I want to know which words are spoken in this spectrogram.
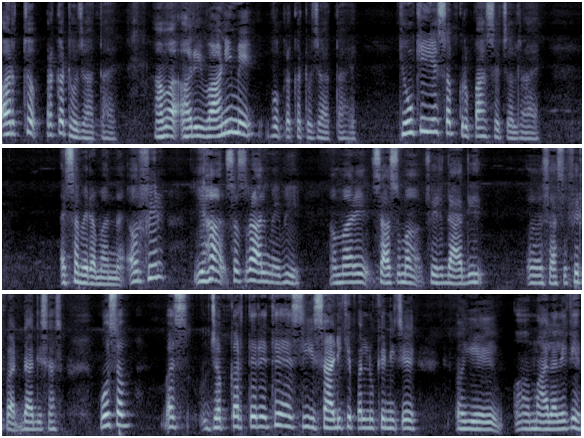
अर्थ प्रकट हो जाता है। हमारी वाणी में वो प्रकट हो जाता है। क्योंकि ये सब कृपा से चल रहा है। ऐसा मेरा मानना है। और फिर यहाँ ससुराल में भी हमारे सासू माँ, फिर दादी सासू, फिर दादी, सासू, वो सब बस जब करते रहते ऐसी साड़ी के पल्लू के नीचे ये माला लेके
